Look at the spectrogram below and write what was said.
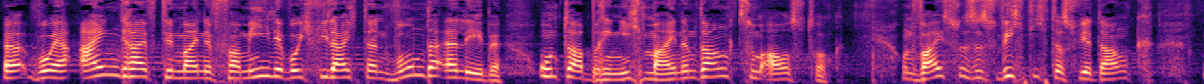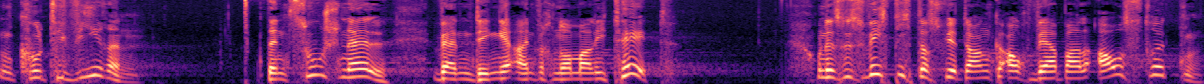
äh, wo er eingreift in meine Familie, wo ich vielleicht ein Wunder erlebe. Und da bringe ich meinen Dank zum Ausdruck. Und weißt du, es ist wichtig, dass wir Dank kultivieren. Denn zu schnell werden Dinge einfach Normalität. Und es ist wichtig, dass wir Dank auch verbal ausdrücken.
